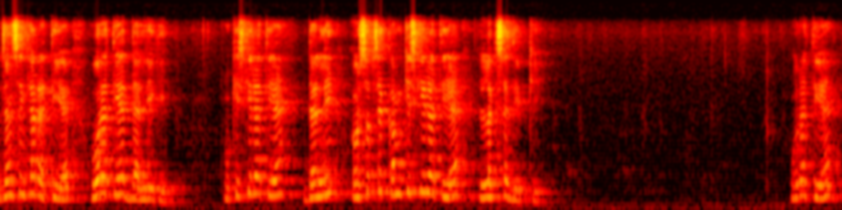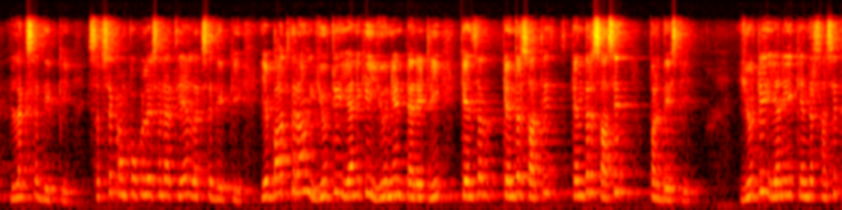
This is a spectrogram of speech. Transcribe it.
जनसंख्या रहती है, वो रहती है दिल्ली की। वो किसकी रहती है? दिल्ली। और सबसे कम किसकी रहती है? लक्षद्वीप की। वो रहती है लक्षद्वीप की। सबसे कम पॉपुलेशन रहती है लक्षद्वीप की। ये बात कर रहा हूँ यूटी यानी कि यूनियन टेरिटरी केंद्र केंद्र शासित केंद्र शासित प्रदेश की। यूटी यानी कि केंद्र शासित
